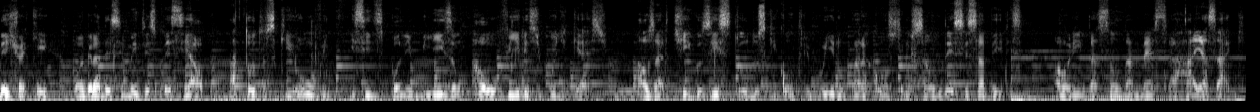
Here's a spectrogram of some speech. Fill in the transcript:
Deixo aqui um agradecimento especial a todos que ouvem e se disponibilizam a ouvir este podcast, aos artigos e estudos que contribuíram para a construção desses saberes, a orientação da mestra Hayazaki.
